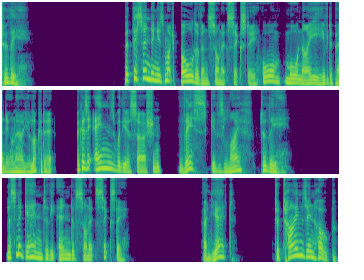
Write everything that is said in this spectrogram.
to thee. But this ending is much bolder than Sonnet 60, or more naive, depending on how you look at it, because it ends with the assertion, This gives life to thee. Listen again to the end of Sonnet 60. And yet, to times in hope,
